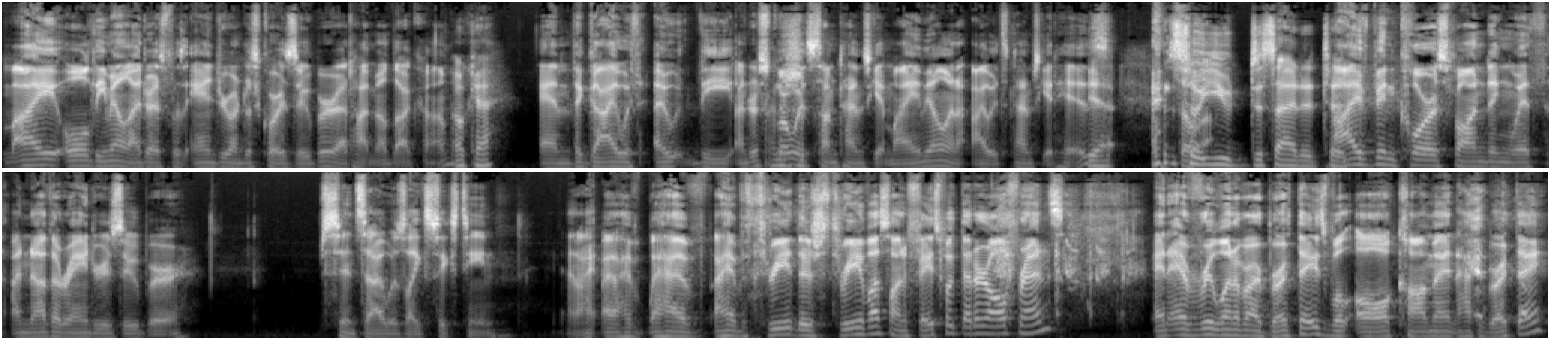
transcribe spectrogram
my old email address was Andrew underscore Zuber at hotmail.com. okay. And the guy without the underscore would sometimes get my email, and I would sometimes get his. Yeah. And so, So, you decided to. I've been corresponding with another Andrew Zuber since I was like 16, and I, I have I have I have three. There's three of us on Facebook that are all friends, and every one of our birthdays we'll all comment "Happy Birthday,"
